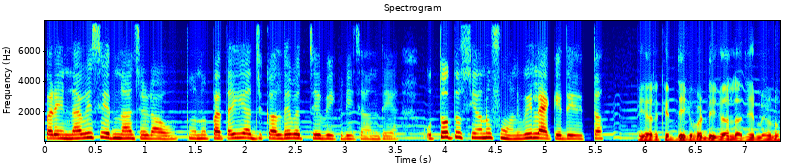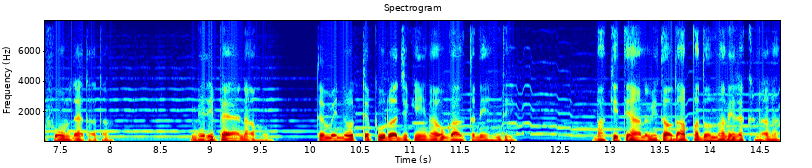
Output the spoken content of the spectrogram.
ਪਰ ਇੰਨਾ ਵੀ ਸਿਰ ਨਾ ਚੜਾਓ। ਤੁਹਾਨੂੰ ਪਤਾ ਹੀ ਅੱਜ ਕੱਲ ਦੇ ਬੱਚੇ ਵਿਗੜੀ ਜਾਂਦੇ ਆ। ਉੱਤੋਂ ਤੁਸੀਂ ਉਹਨੂੰ ਫੋਨ ਵੀ ਲੈ ਕੇ ਦੇ ਦਿੱਤਾ। ਵੀ ਯਾਰ ਕਿੱਡੀ ਕੁ ਵੱਡੀ ਗੱਲ ਆ ਜੇ ਮੈਂ ਉਹਨੂੰ ਫੋਨ ਲੈਤਾ ਤਾਂ। ਮੇਰੀ ਭੈਣ ਆ ਉਹ ਤੇ ਮੈਨੂੰ ਉੱਤੇ ਪੂਰਾ ਯਕੀਨ ਆ ਉਹ ਗਲਤ ਨਹੀਂ ਹੁੰਦੀ। ਬਾਕੀ ਧਿਆਨ ਵੀ ਤਾਂ ਉਹਦਾ ਆਪਾਂ ਦੋਨਾਂ ਨੇ ਰੱਖਣਾ ਨਾ।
